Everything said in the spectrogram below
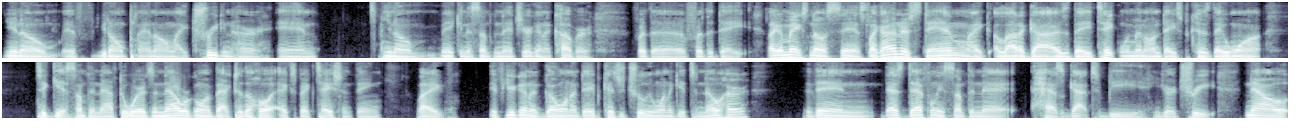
You know, if you don't plan on like treating her and you know making it something that you're gonna cover for the for the date. Like, it makes no sense. Like, I understand like a lot of guys they take women on dates because they want to get something afterwards, and now we're going back to the whole expectation thing. Like, if you're gonna go on a date because you truly want to get to know her, then that's definitely something that has got to be your treat. Now,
